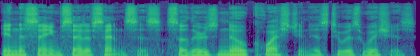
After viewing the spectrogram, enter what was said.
in the same set of sentences. So there's no question as to his wishes.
